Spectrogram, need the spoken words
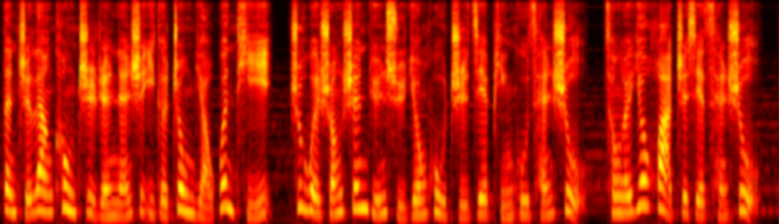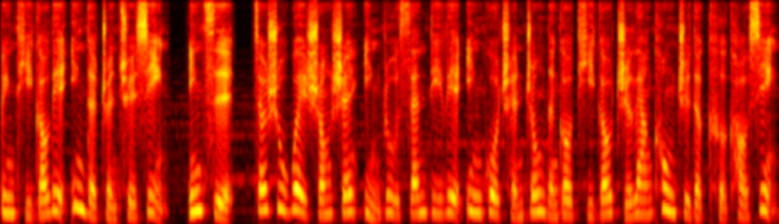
但质量控制仍然是一个重要问题。数位双生允许用户直接评估参数，从而优化这些参数，并提高列印的准确性。因此，将数位双生引入 3D 列印过程中，能够提高质量控制的可靠性，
